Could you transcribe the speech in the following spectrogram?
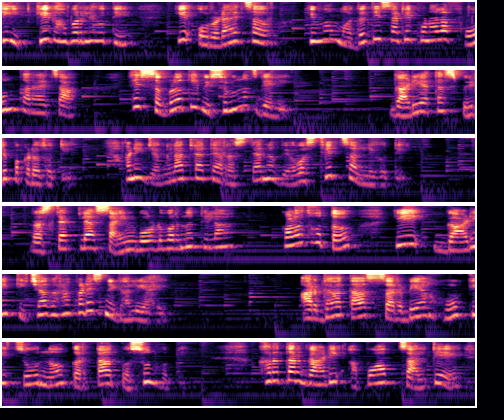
ती इतकी घाबरली होती की ओरडायचं किंवा मदतीसाठी कोणाला फोन करायचा हे सगळं ती विसरूनच गेली. गाडी आता स्पीड पकडत होती आणि जंगलातल्या त्या रस्त्यानं व्यवस्थित चालली होती. रस्त्यातल्या साईनबोर्डवरनं तिला कळत होतं की गाडी तिच्या घराकडेच निघाली आहे. अर्धा तास सर्बिया हो की चू न करता बसून होती. खरं तर गाडी आपोआप चालते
